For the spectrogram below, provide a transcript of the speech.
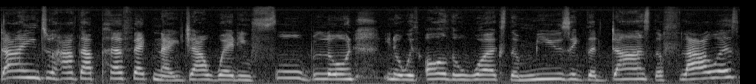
dying to have that perfect Naija wedding, full blown, you know, with all the works, the music, the dance, the flowers.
